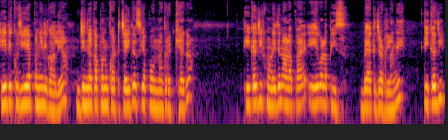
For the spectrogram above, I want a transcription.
ਇਹ ਦੇਖੋ ਜੀ, ਇਹ ਆਪਾਂ ਨੇ ਲਗਾ ਲਿਆ। ਜਿੰਨਾ ਕ ਆਪਾਂ ਨੂੰ ਕੱਟ ਚਾਹੀਦਾ ਸੀ, ਆਪਾਂ ਉਹਨਾਂ ਕ ਰੱਖਿਆ ਹੈਗਾ। ਠੀਕ ਹੈ ਜੀ, ਹੁਣ ਇਹਦੇ ਨਾਲ ਆਪਾਂ ਇਹ ਵਾਲਾ ਪੀਸ ਬੈਕ ਜੜ ਲਾਂਗੇ। ਠੀਕ ਹੈ ਜੀ।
